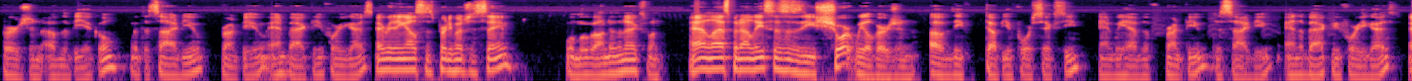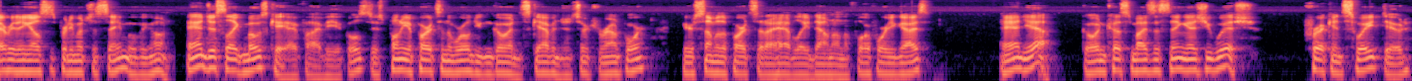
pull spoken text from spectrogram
version of the vehicle with the side view, front view, and back view for you guys. Everything else is pretty much the same. We'll move on to the next one. And last but not least, this is the short wheel version of the W460. And we have the front view, the side view, and the back view for you guys. Everything else is pretty much the same, moving on. And just like most KI5 vehicles, there's plenty of parts in the world you can go ahead and scavenge and search around for. Here's some of the parts that I have laid down on the floor for you guys. And yeah, go ahead and customize this thing as you wish. Frickin' sweet, dude.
